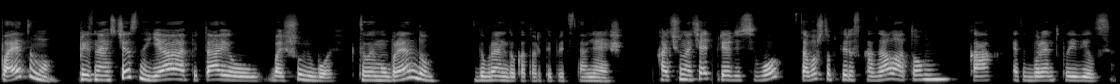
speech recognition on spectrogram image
Поэтому Признаюсь честно, я питаю большую любовь к твоему бренду, к бренду, который ты представляешь. Хочу начать прежде всего с того, чтобы ты рассказала о том, как этот бренд появился.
